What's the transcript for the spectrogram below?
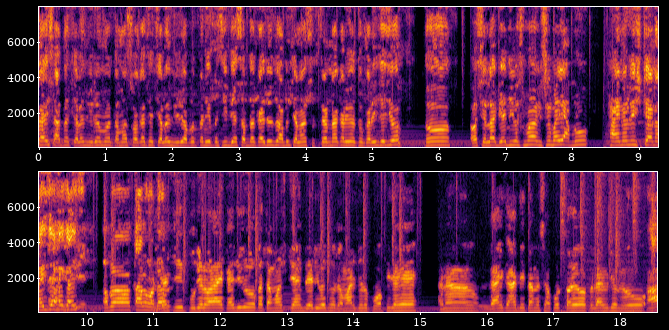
ગાઈસ આજના ચેલેન્જ વિડીયોમાં તમારું સ્વાગત છે. ચેલેન્જ વીડિયો અપલોડ કરીએ પછી બે શબ્દ કહી દઉં તો આપણે ચેનલ સબસ્ક્રાઇબ ના કર્યો તો કરી દેજો. તો છેલ્લા બે દિવસમાં વિશુભાઈ આપણું ફાઇનલી સ્ટેન્ડ આવી જાય ગાઈસ આપણે કાલ ઓર્ડર કુરિયર વાળાએ કહી દીધું કે તમારું સ્ટેન્ડ બે દિવસમાં તમારી જોડે પહોંચી જશે. અને ગાઈસ આજે તમે સપોર્ટ કર્યો. પેલા વીડિયો આ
